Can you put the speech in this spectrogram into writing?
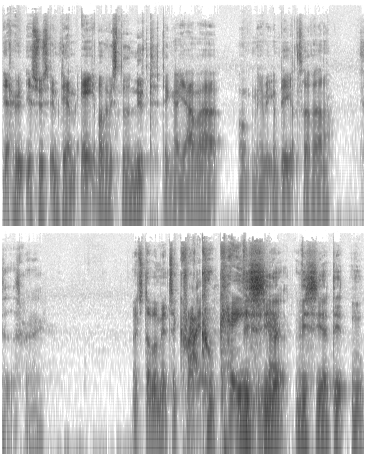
Jeg, hørte, jeg synes, MDMA var vist noget nyt, dengang jeg var ung, men jeg ved ikke, om det altid har været der. Det ved jeg sgu da ikke. Man stopper med at tage crack cocaine. Vi siger, vi siger at det er den,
